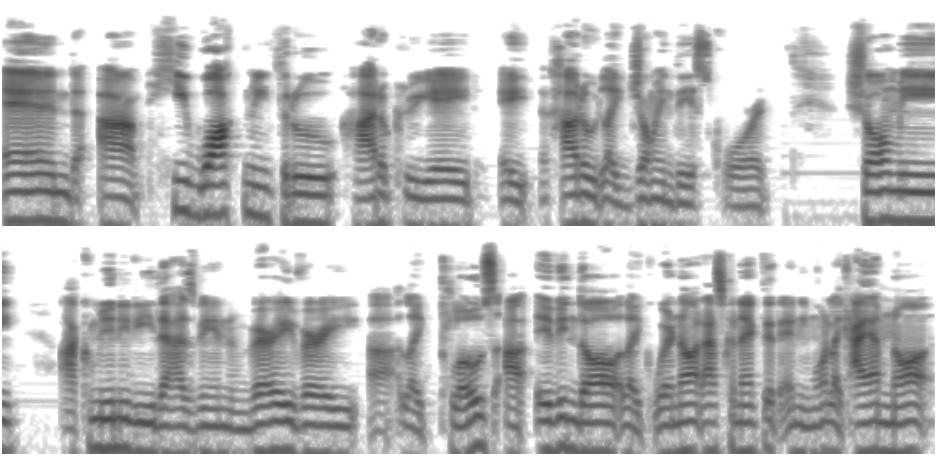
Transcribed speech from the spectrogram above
And um, he walked me through how to create a, how to like join Discord, show me a community that has been very, very uh, like close. Uh, even though like we're not as connected anymore. Like I am not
